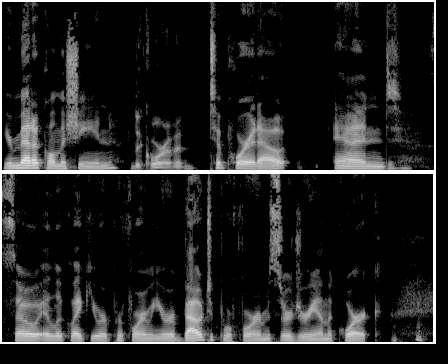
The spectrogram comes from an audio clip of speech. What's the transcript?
your medical machine The Coravin. to pour it out, and so it looked like you were performing. You were about to perform surgery on the cork,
